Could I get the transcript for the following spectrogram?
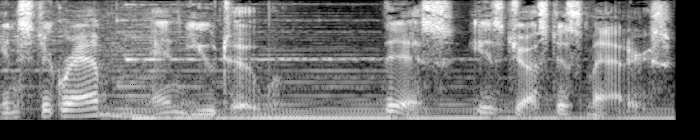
Instagram, and YouTube. This is Justice Matters.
